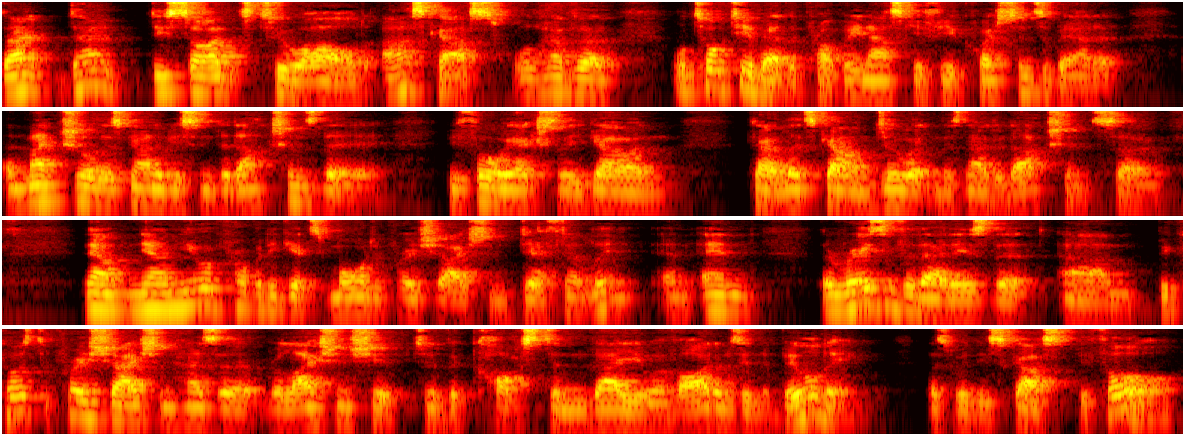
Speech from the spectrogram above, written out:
don't don't decide it's too old. Ask us. We'll have a we'll talk to you about the property and ask you a few questions about it, and make sure there's going to be some deductions there before we actually go and go. Let's go and do it, and there's no deductions. So now now newer property gets more depreciation definitely, and and the reason for that is that um, because depreciation has a relationship to the cost and value of items in the building, as we discussed before,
